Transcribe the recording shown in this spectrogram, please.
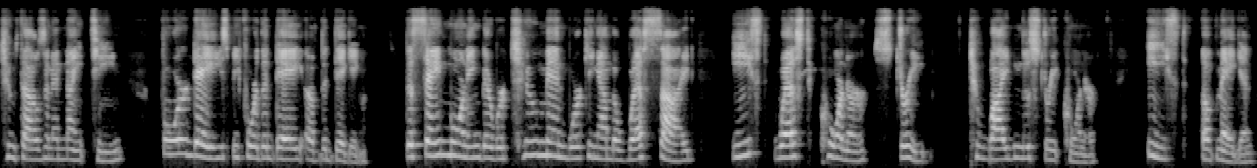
2019, four days before the day of the digging. The same morning, there were two men working on the west side, east west corner street to widen the street corner, east of Megan.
